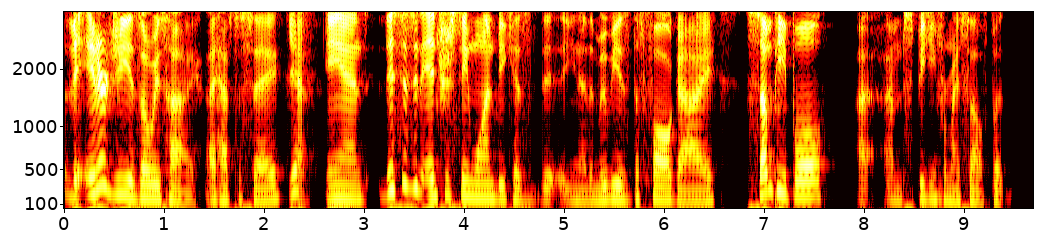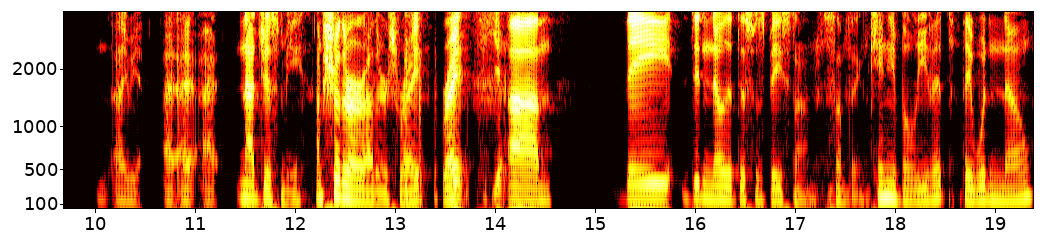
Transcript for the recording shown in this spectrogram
the energy is always high. I have to say. Yeah. And this is an interesting one because the you know the movie is the Fall Guy. Some people, I, I'm speaking for myself, but I mean, I, I, I, not just me. I'm sure there are others, right? right? Yes. Um, they didn't know that this was based on something. Can you believe it? They wouldn't know.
